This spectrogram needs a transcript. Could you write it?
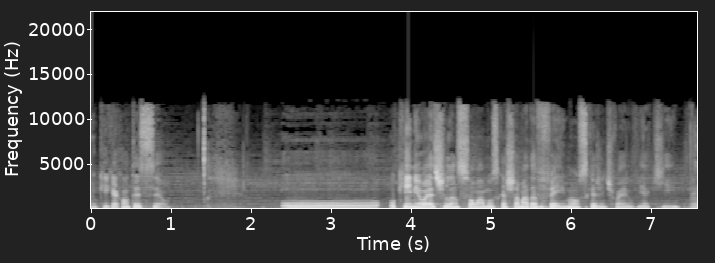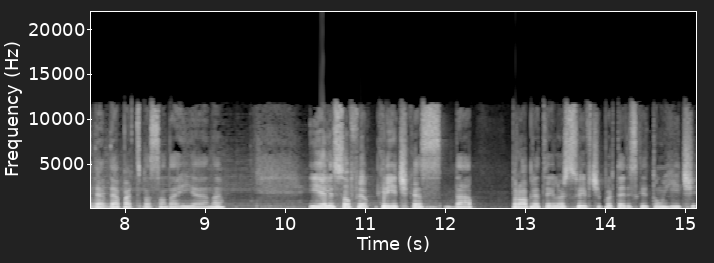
o que que aconteceu? O, o Kanye West lançou uma música chamada Famous, que a gente vai ouvir aqui, que tem até a participação da Rihanna. E ele sofreu críticas da própria Taylor Swift por ter escrito um hit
